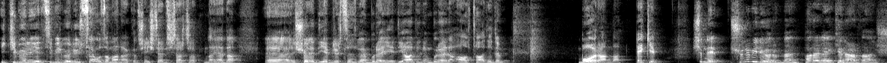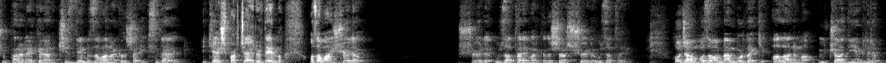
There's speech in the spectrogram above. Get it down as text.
2 bölü 7'si 1 bölü 3 ise o zaman arkadaşlar içler dışlar çarpımında ya da e, şöyle diyebilirsiniz. Ben buraya 7A dedim. Buraya da 6A dedim. Bu orandan. Peki. Şimdi şunu biliyorum. Ben paralel kenarda şu paralel kenar çizdiğimiz zaman arkadaşlar ikisi de iki eş parça ayırıyor değil mi? O zaman şöyle şöyle uzatayım arkadaşlar. Şöyle uzatayım. Hocam o zaman ben buradaki alanıma 3A diyebilirim.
